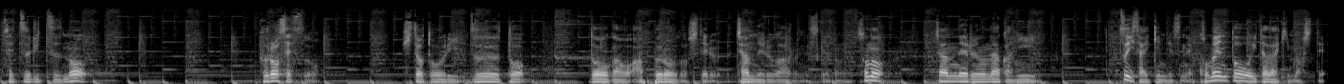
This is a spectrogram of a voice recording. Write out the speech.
設立のプロセスを一通りずっと動画をアップロードしてるチャンネルがあるんですけどもそのチャンネルの中につい最近ですねコメントをいただきまして、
